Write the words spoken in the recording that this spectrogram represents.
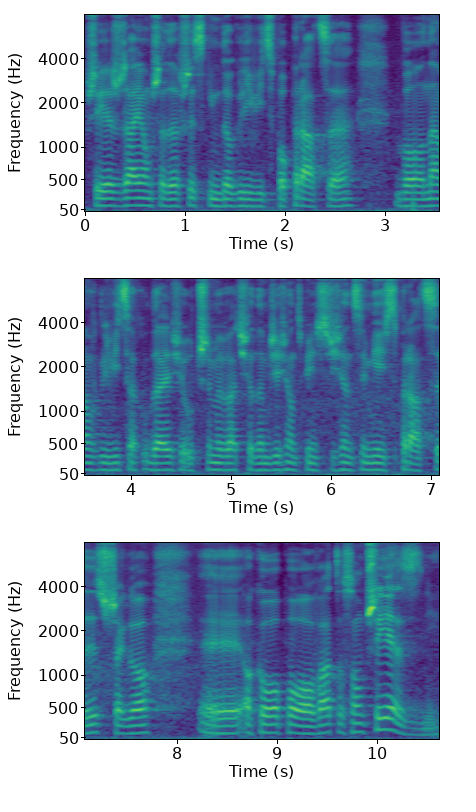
przyjeżdżają przede wszystkim do Gliwic po pracę, bo nam w Gliwicach udaje się utrzymywać 75 tysięcy miejsc pracy, z czego e, około połowa to są przyjezdni.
